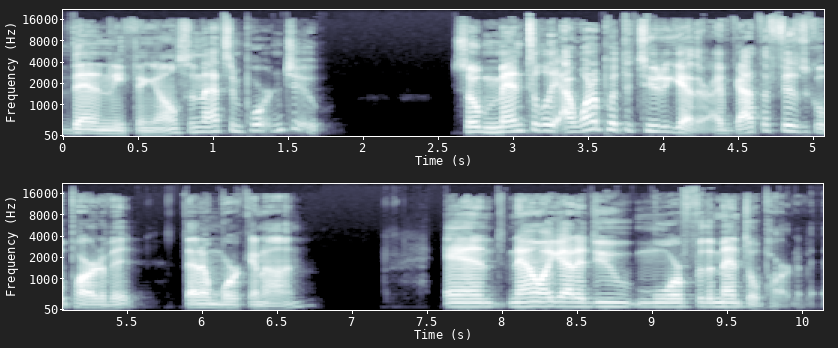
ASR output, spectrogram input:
than anything else, and that's important too. So mentally, I want to put the two together. I've got the physical part of it that I'm working on, and now I got to do more for the mental part of it.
